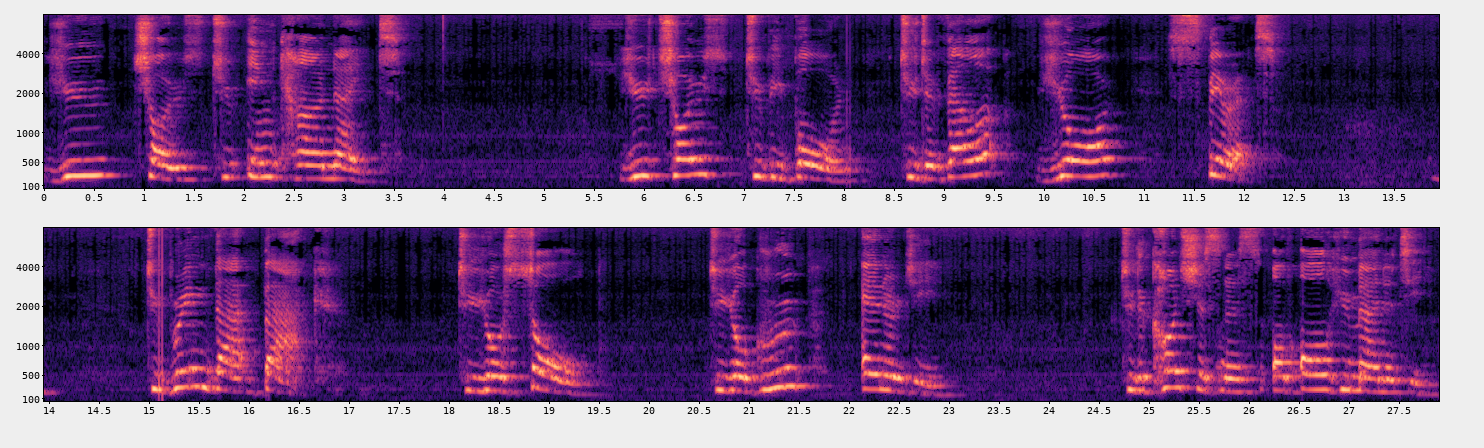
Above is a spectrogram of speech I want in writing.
you chose to incarnate. You chose to be born to develop your spirit, to bring that back to your soul, to your group energy, to the consciousness of all humanity.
